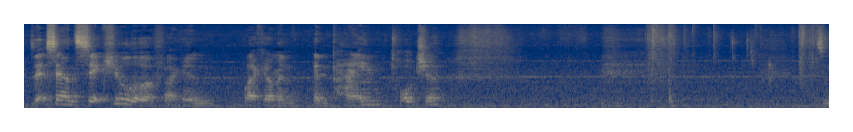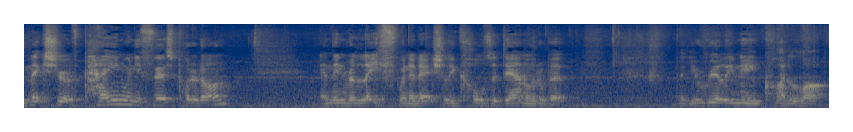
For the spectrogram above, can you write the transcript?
Does that sound sexual or fucking like I'm in, in pain, torture? It's a mixture of pain when you first put it on and then relief when it actually cools it down a little bit. But you really need quite a lot.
